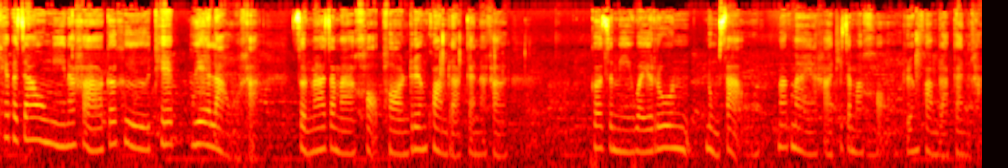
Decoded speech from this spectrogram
เทพเจ้าองค์นี้นะคะก็คือเทพเว่ยเหล่าค่ะ ส่วนมากจะมาขอพรเรื่องความรักกันนะคะ ก็จะมีวัยรุ่นหนุ่มสาวมากมายนะคะ ที่จะมาขอเรื่องความรักกันค่ะ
